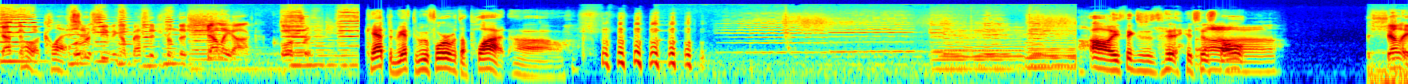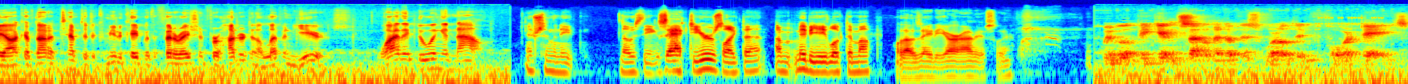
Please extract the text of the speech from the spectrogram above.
Captain, Oh, a classic. we're receiving a message from the Sheliak corporate. Captain, we have to move forward with the plot. Oh. oh, he thinks it's, it's his fault. Uh, The Sheliak have not attempted to communicate with the Federation for 111 years. Why are they doing it now? interesting that he knows the exact years like that. Um, maybe he looked him up. Well, that was ADR, obviously. We will begin settlement of this world in four days.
